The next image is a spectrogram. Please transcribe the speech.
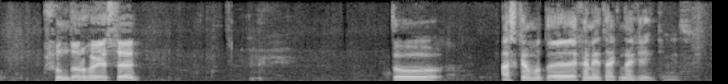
সুন্দর হয়েছে। তো আজকের মতো এখানেই থাক নাকি? ঠিক আছে।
